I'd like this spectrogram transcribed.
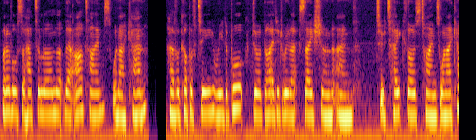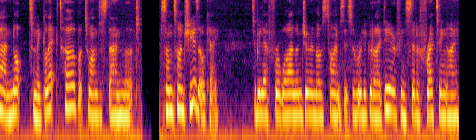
But I've also had to learn that there are times when I can have a cup of tea, read a book, do a guided relaxation, and to take those times when I can, not to neglect her, but to understand that sometimes she is okay to be left for a while. And during those times, it's a really good idea if instead of fretting, I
